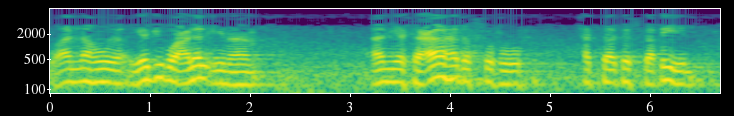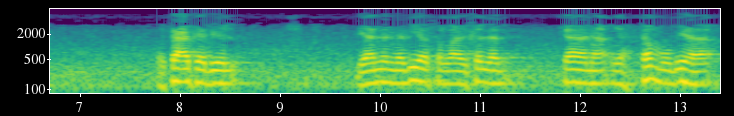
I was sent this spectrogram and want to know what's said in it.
وأنه يجب على الإمام أن يتعاهد الصفوف حتى تستقيم وتعتدل لأن النبي صلى الله عليه وسلم كان يهتم بها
